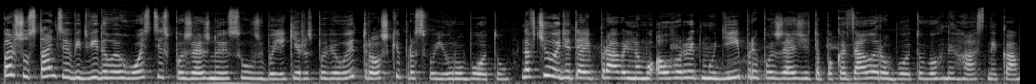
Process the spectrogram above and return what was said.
Першу станцію відвідали гості з пожежної служби, які розповіли трошки про свою роботу. Навчили дітей правильному алгоритму дій при пожежі та показали роботу вогнегасника.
